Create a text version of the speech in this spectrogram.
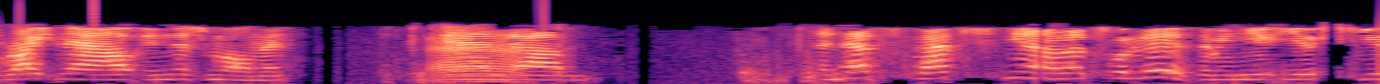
right now in this moment, and Ah. um, and that's that's you know that's what it is. I mean, you you you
